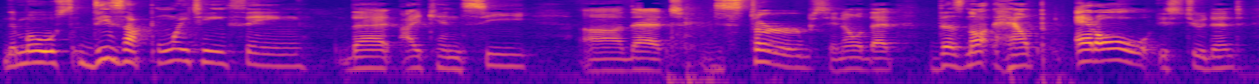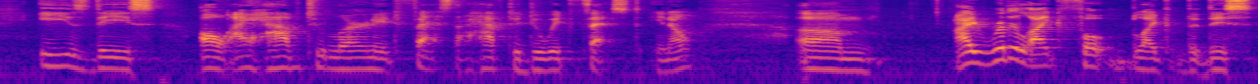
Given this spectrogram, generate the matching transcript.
the most disappointing thing that I can see uh, that disturbs, you know, that does not help at all a student is this, oh, I have to learn it fast. I have to do it fast, you know. Um, I really like fo- like the, this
